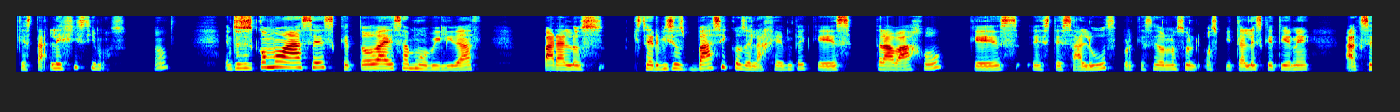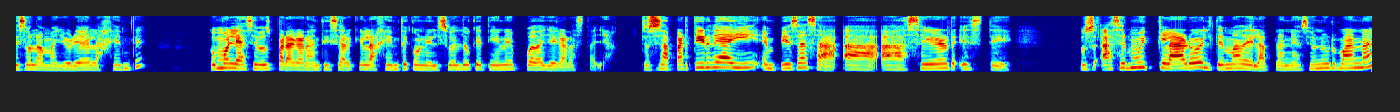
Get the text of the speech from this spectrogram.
que está lejísimos, ¿no? Entonces, ¿cómo haces que toda esa movilidad para los servicios básicos de la gente, que es trabajo, que es este, salud, porque son los hospitales que tiene acceso la mayoría de la gente, ¿cómo le hacemos para garantizar que la gente con el sueldo que tiene pueda llegar hasta allá? Entonces, a partir de ahí empiezas a, a hacer este, pues hacer muy claro el tema de la planeación urbana,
